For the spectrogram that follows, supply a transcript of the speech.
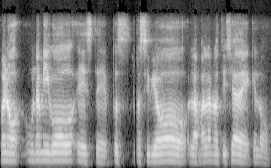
Bueno, un amigo, este, pues recibió la mala noticia de que lo,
